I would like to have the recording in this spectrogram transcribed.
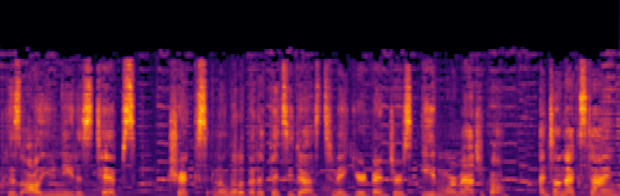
because all you need is tips, tricks, and a little bit of pixie dust to make your adventures even more magical. Until next time.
